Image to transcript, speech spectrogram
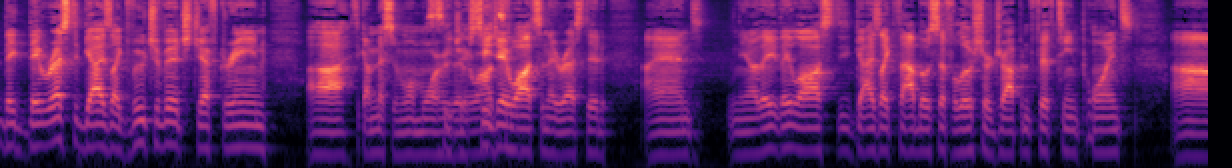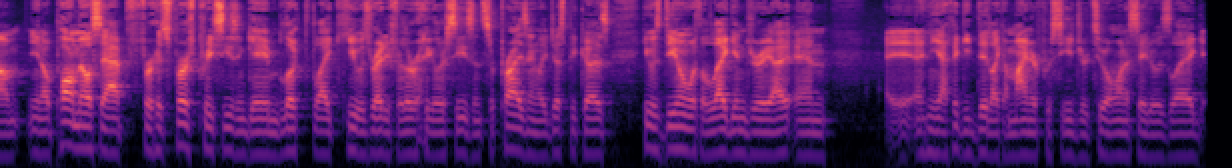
they they rested guys like Vucevic, Jeff Green. Uh, I think I'm missing one more. CJ Watson. Watson they rested, and you know they they lost. Guys like Thabo Sefolosha are dropping 15 points. Um, you know Paul Millsap for his first preseason game looked like he was ready for the regular season. Surprisingly, just because he was dealing with a leg injury, I, and and he I think he did like a minor procedure too. I want to say to his leg,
